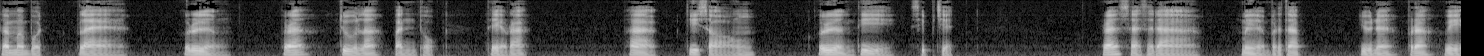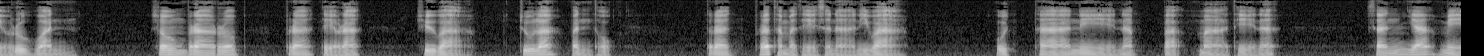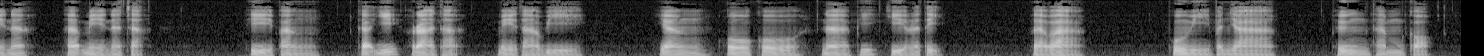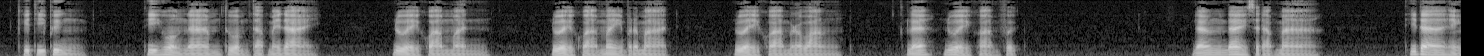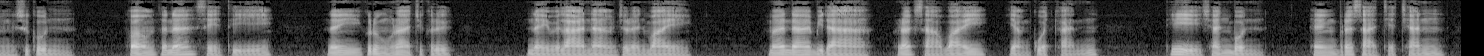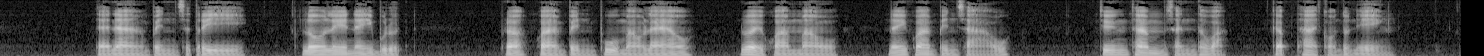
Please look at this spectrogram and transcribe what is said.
ธรรมบทแปล เรื่อง พระจุลปันทกเทระ ภาคที่สองเรื่องที่ 17 พระศาสดาเมื่อประทับอยู่นะพระเวรุวัน ทรงปรารบพระเทระ ชื่อว่า จุลปันทก ตรัสพระธรรมเทศนานี้ว่า อุทธาเนนัปปะมาเทนะ สัญญะเมนะะเมนะจะทีพังกะยิราทะเมทาวี ยังโอโคนาพิกีรติ แปลว่า ผู้มีปัญญา พึ่งทำเกาะคือที่พึ่ง ที่ห่วงน้ำท่วมทับไม่ได้ ด้วยความมัน ด้วยความไม่ประมาท ด้วยความระวัง และด้วยความฝึก ดังได้สดับมา ทิดาแห่งสกุล ของธนเศรษฐี ในกรุงราชกฤห์ในเวลานางเจริญวัย มารดาบิดารักษาไว้อย่างกวดขัน ที่ชั้นบนแห่งปราสาทเจ็ดชั้น แต่นางเป็นสตรี โลเลในบุรุษ เพราะความเป็นผู้เมาแล้ว ด้วยความเมาในความเป็นสาว จึงทำสันทวะกับทาตของตนเอง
